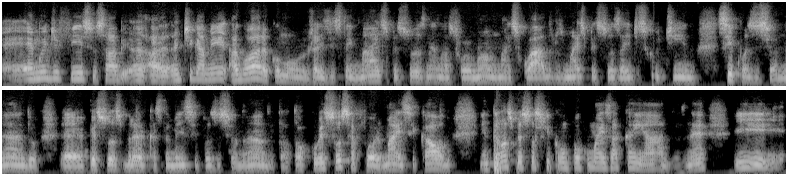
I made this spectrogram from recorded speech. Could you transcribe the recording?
é, é muito difícil, sabe? Antigamente, agora, como já existem mais pessoas, né, nós formamos mais quadros, mais pessoas aí discutindo, se posicionando, é, pessoas brancas também se posicionando e tal, tal. Começou-se a formar esse caldo, então as pessoas ficam um pouco mais acanhadas, né? E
